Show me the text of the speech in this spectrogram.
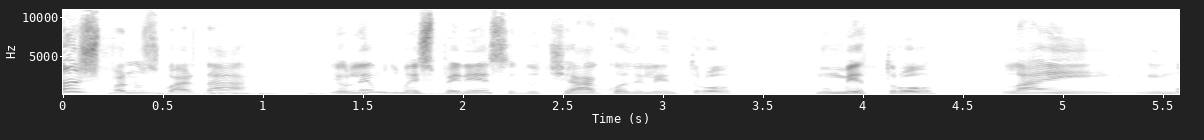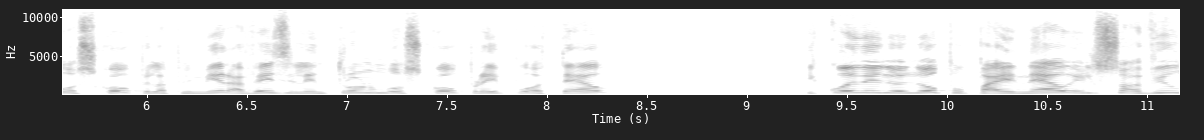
anjos para nos guardar. Eu lembro de uma experiência do Tiago quando ele entrou no metrô lá em, em Moscou pela primeira vez, ele entrou no Moscou para ir para o hotel. E quando ele olhou para o painel, ele só viu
